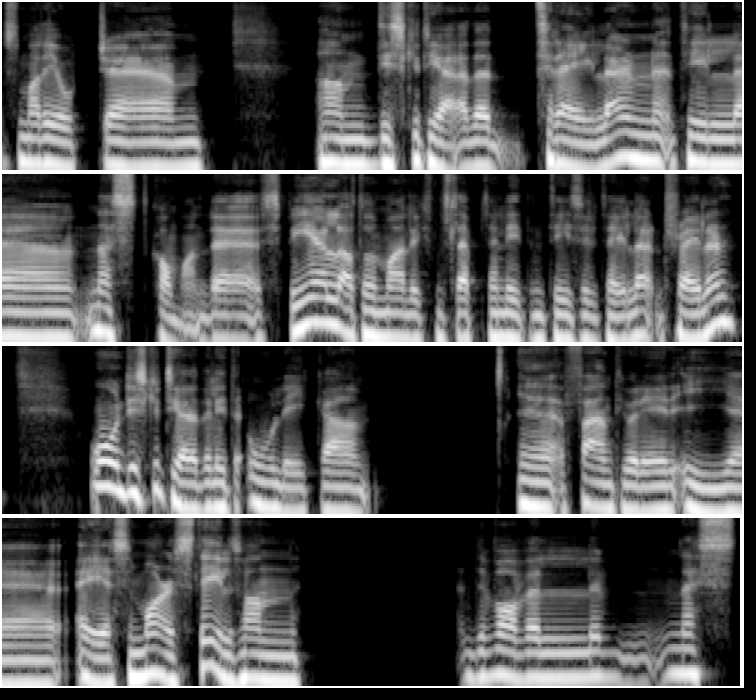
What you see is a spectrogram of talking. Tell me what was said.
som hade gjort, eh, han diskuterade trailern till eh, nästkommande spel, att de har liksom släppt en liten teaser-trailer och diskuterade lite olika eh, fanteorier i eh, ASMR-stil. Så han, det var väl näst,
